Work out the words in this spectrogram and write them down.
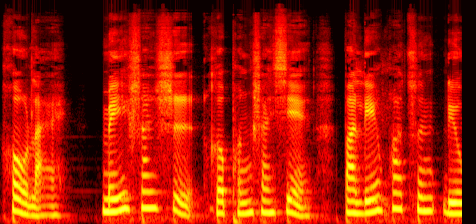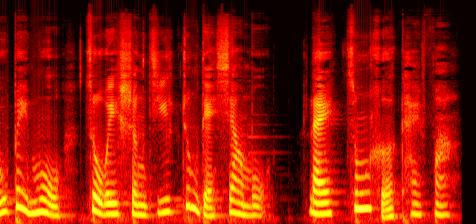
后来眉山市和彭山县把莲花村刘备墓作为省级重点项目来综合开发，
